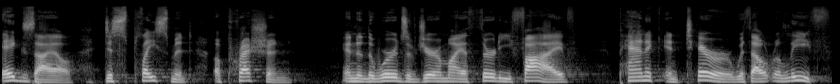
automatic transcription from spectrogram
exile, displacement, oppression, and in the words of Jeremiah 35, panic and terror without relief.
